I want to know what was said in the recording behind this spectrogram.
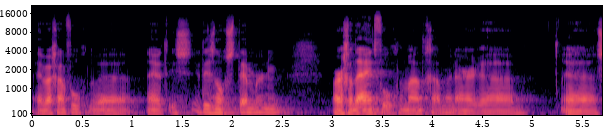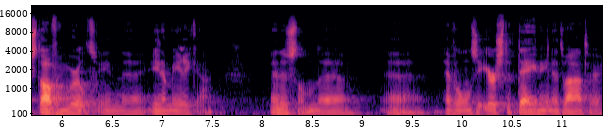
En we gaan volgende, nee, het is, het is nog september nu, maar we gaan eind volgende maand gaan we naar uh, Staffing World in, in Amerika. En dus dan hebben we onze eerste tenen in het water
